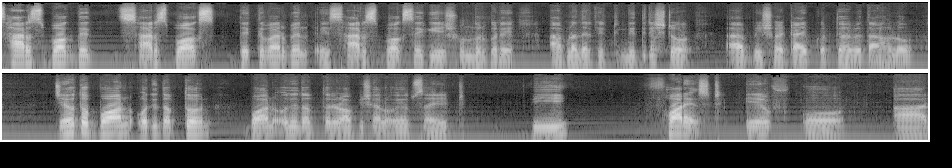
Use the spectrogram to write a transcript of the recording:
সার্চ বক্স সার্চ বক্স দেখতে পারবেন। এই সার্চ বক্সে গিয়ে সুন্দর করে আপনাদেরকে একটি নির্দিষ্ট বিষয় টাইপ করতে হবে। তা হলো, যেহেতু বন অধিদপ্তর, বন অধিদপ্তরের official website B forest F O R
